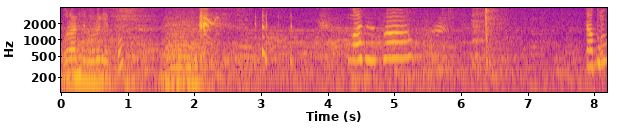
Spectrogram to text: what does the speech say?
뭐라는지 모르겠고. 맛있어. 따봉?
